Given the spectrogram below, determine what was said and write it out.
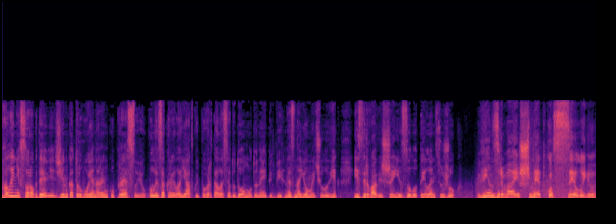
Галині 49. Жінка торгує на ринку пресою. Коли закрила ядку і поверталася додому, до неї підбіг незнайомий чоловік і зірвав із шиї золотий ланцюжок. Він зриває швидко з силою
